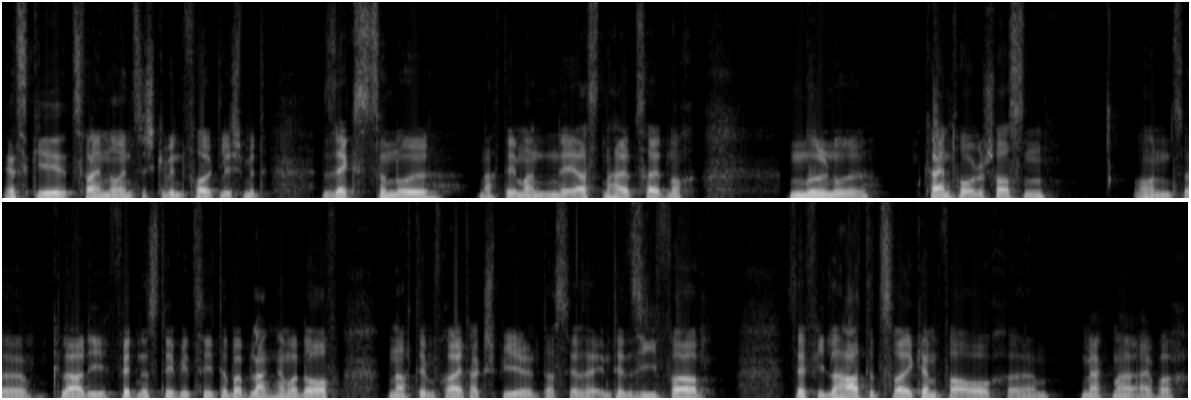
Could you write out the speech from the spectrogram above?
SG 92 gewinnt folglich mit 6 zu 0, nachdem man in der ersten Halbzeit noch 0-0 kein Tor geschossen. Und äh, klar, die Fitnessdefizite bei Blankenheimer Dorf nach dem Freitagsspiel, das sehr, sehr intensiv war. Sehr viele harte Zweikämpfe auch. Ähm, merkt man einfach,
